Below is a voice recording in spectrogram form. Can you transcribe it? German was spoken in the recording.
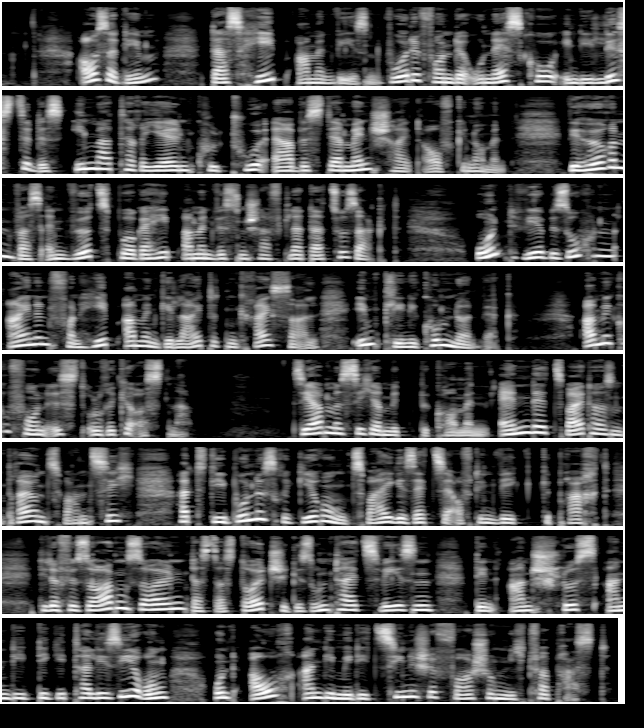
Außerdem, das Hebammenwesen wurde von der UNESCO in die Liste des immateriellen Kulturerbes der Menschheit aufgenommen. Wir hören, was ein Würzburger Hebammenwissenschaftler dazu sagt. Und wir besuchen einen von Hebammen geleiteten Kreissaal im Klinikum Nürnberg. Am Mikrofon ist Ulrike Ostner. Sie haben es sicher mitbekommen. Ende 2023 hat die Bundesregierung zwei Gesetze auf den Weg gebracht, die dafür sorgen sollen, dass das deutsche Gesundheitswesen den Anschluss an die Digitalisierung und auch an die medizinische Forschung nicht verpasst.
